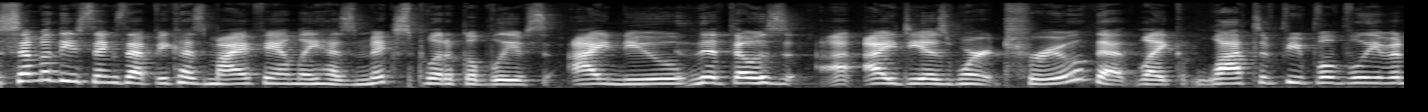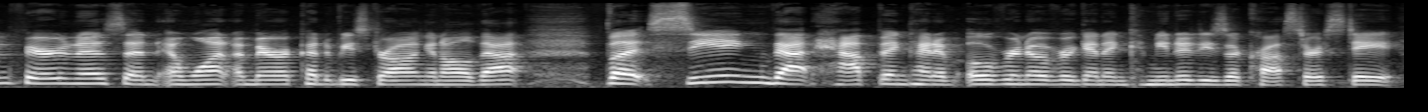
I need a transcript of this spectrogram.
some of these things that because my family has mixed political beliefs, I knew that those uh, ideas weren't true, that like lots of people believe in fairness and, and want America to be strong and all that. But seeing that happen kind of over and over again in communities across our state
